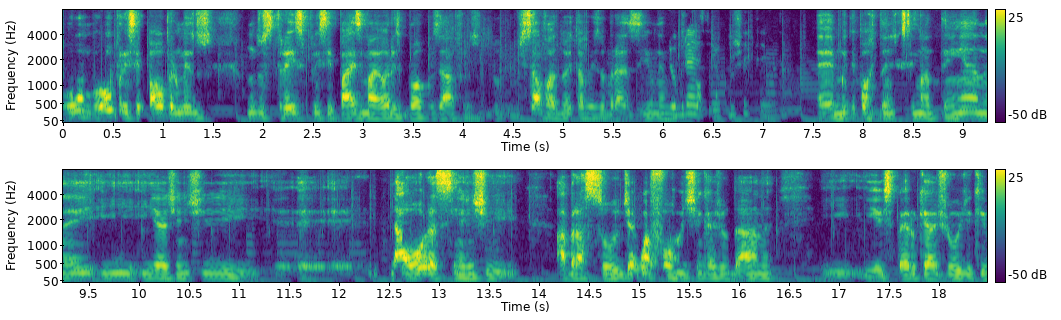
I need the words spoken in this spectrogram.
ou, ou principal, pelo menos um dos três principais e maiores blocos afros do, de Salvador e talvez do Brasil, né? Do muito Brasil, importante. com certeza. É muito importante que se mantenha, né? E, e a gente, é, na hora, assim, a gente abraçou, de alguma forma a gente tinha que ajudar, né? E, e, eu espero que ajude, que,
